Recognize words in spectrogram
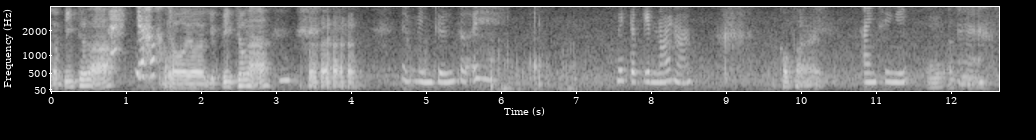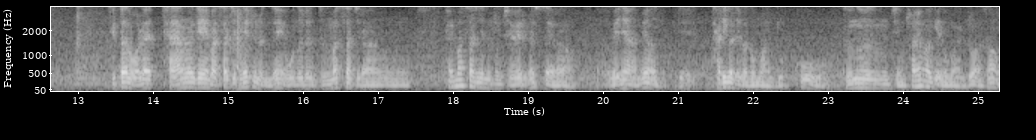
Ờ, bình thường hả dạ trời ơi yêu bình thường hả em bình thường thôi Mr. Kim nói hả không phải anh suy nghĩ 어, 안 쓰. 아. 일단 원래 다양하게 마사지를 해주는데 오늘은 등 마사지랑 팔 마사지는 좀 제외를 했어요. 어, 왜냐하면 이제 다리가 제가 너무 안 좋고 등은 지금 촬영하기에 너무 안 좋아서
